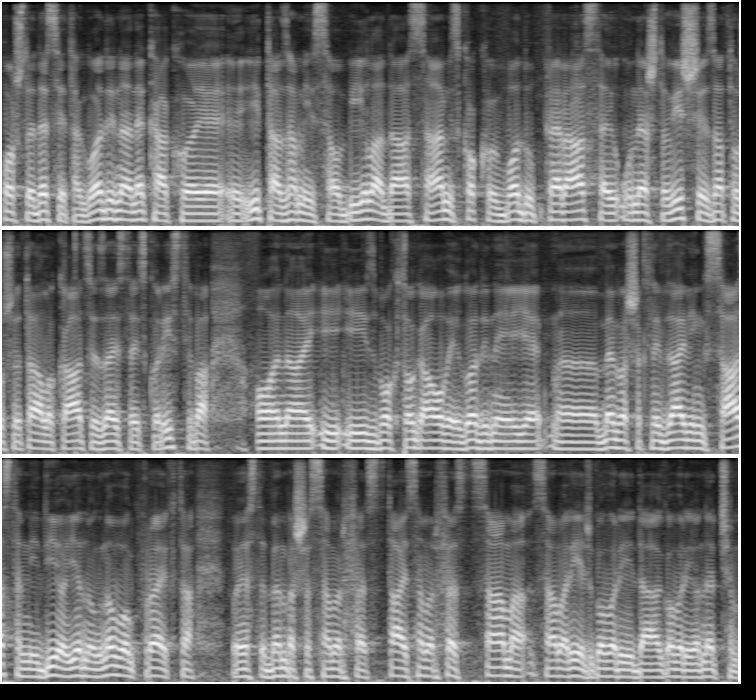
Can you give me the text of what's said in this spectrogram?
pošto je deseta godina, nekako je e, i ta zamisao bila da sami skokovi vodu prerastaju u nešto više, zato što je ta lokacija zaista iskoristiva. Onaj, i, I zbog toga ove godine je e, Bembaša Cliff Diving sastavni dio jednog novog projekta, to jeste Bembaša Summerfest. Taj Summerfest sama, sama riječ govori da govori o nečem,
